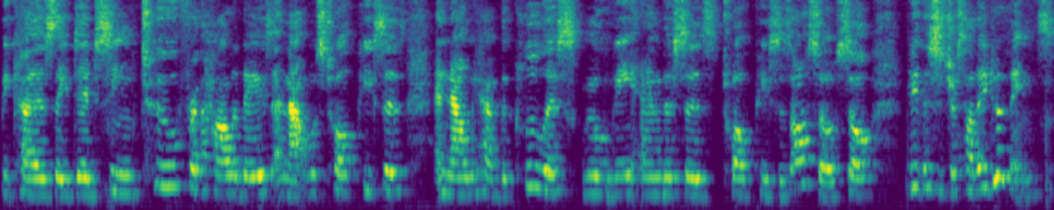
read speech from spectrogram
Because they did Sing 2 for the holidays and that was 12 pieces. And now we have the Clueless movie and this is 12 pieces also. So maybe this is just how they do things.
